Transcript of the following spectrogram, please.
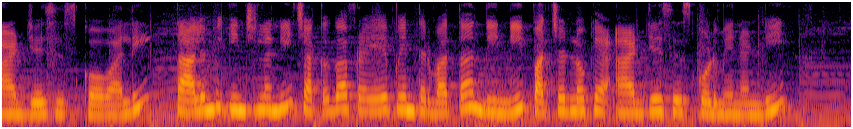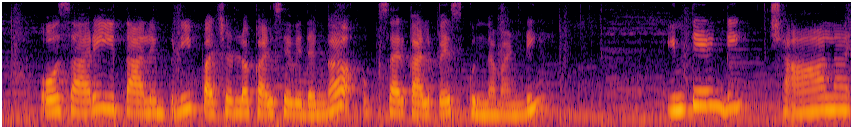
యాడ్ చేసేసుకోవాలి. తాలింపు గింజలన్నీ చక్కగా ఫ్రై అయిపోయిన తర్వాత దీన్ని పచ్చడిలోకి యాడ్ చేసేసుకోవడమేనండి. ఓసారి ఈ తాలింపుని పచ్చడిలో కలిసే విధంగా ఒకసారి కలిపేసుకుందామండి. ఇంతే అండి. చాలా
